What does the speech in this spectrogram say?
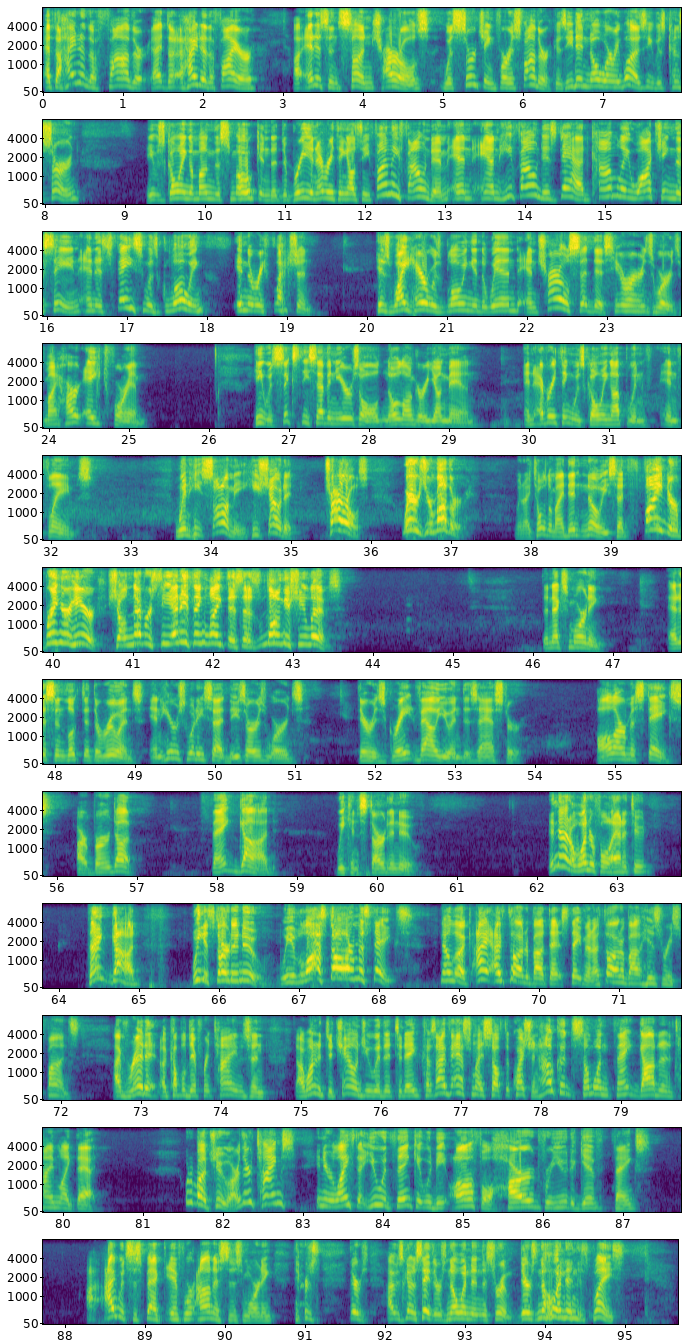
At the height of the father, at the height of the fire, uh, Edison's son, Charles, was searching for his father because he didn't know where he was. He was concerned. He was going among the smoke and the debris and everything else. He finally found him, and, and he found his dad calmly watching the scene, and his face was glowing in the reflection. His white hair was blowing in the wind, and Charles said this here are his words My heart ached for him. He was 67 years old, no longer a young man, and everything was going up in flames. When he saw me, he shouted, Charles, where's your mother? When I told him I didn't know, he said, Find her, bring her here. She'll never see anything like this as long as she lives. The next morning, Edison looked at the ruins, and here's what he said. These are his words There is great value in disaster. All our mistakes are burned up. Thank God we can start anew. Isn't that a wonderful attitude? Thank God we can start anew. We have lost all our mistakes. Now, look, I, I thought about that statement. I thought about his response. I've read it a couple different times, and I wanted to challenge you with it today because I've asked myself the question how could someone thank God at a time like that? What about you? Are there times in your life that you would think it would be awful hard for you to give thanks? I would suspect, if we're honest this morning, there's there's, I was going to say, there's no one in this room. There's no one in this place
